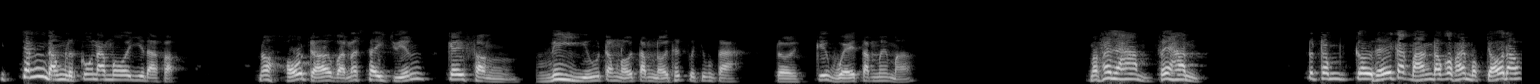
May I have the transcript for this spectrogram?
Cái chấn động lực của nam mô di đà phật. Nó hỗ trợ và nó xây chuyển cái phần vi diệu trong nội tâm, nội thức của chúng ta. Rồi cái huệ tâm mới mở. Mà phải làm, phải hành. Trong cơ thể các bạn đâu có phải một chỗ đâu.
